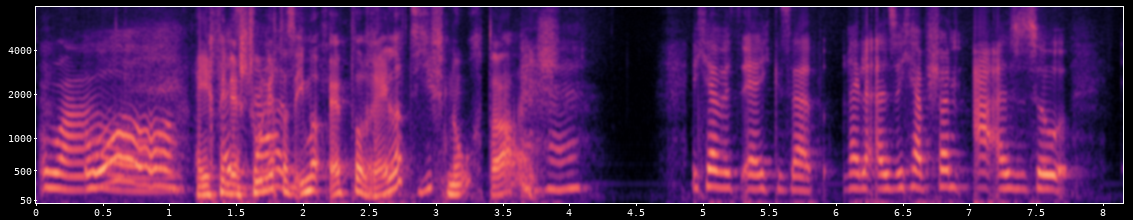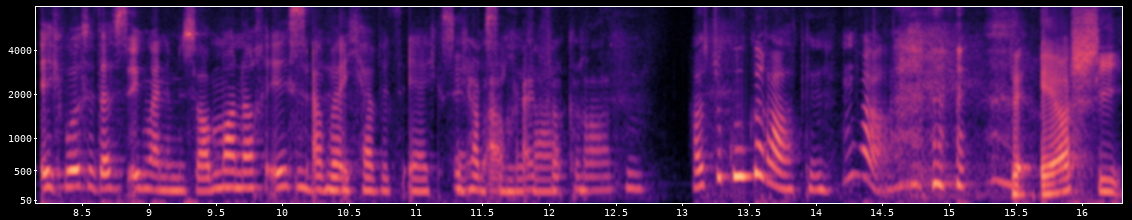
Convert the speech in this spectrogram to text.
Wow. Oh. Hey, ich finde Es erstaunlich, dass immer jemand relativ noch dran ist. Hä? Ich habe jetzt ehrlich gesagt, also ich habe schon, ah, also so, ich wusste, dass es irgendwann im Sommer noch ist, aber ich habe jetzt ehrlich gesagt Ich habe ein auch bisschen einfach geraten. geraten. Hast du gut geraten? Ja. Der erste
